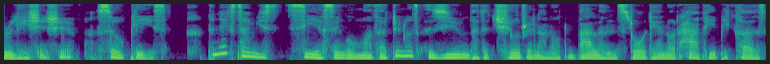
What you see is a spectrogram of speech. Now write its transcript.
relationship. So please, the next time you see a single mother, do not assume that the children are not balanced or they're not happy because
